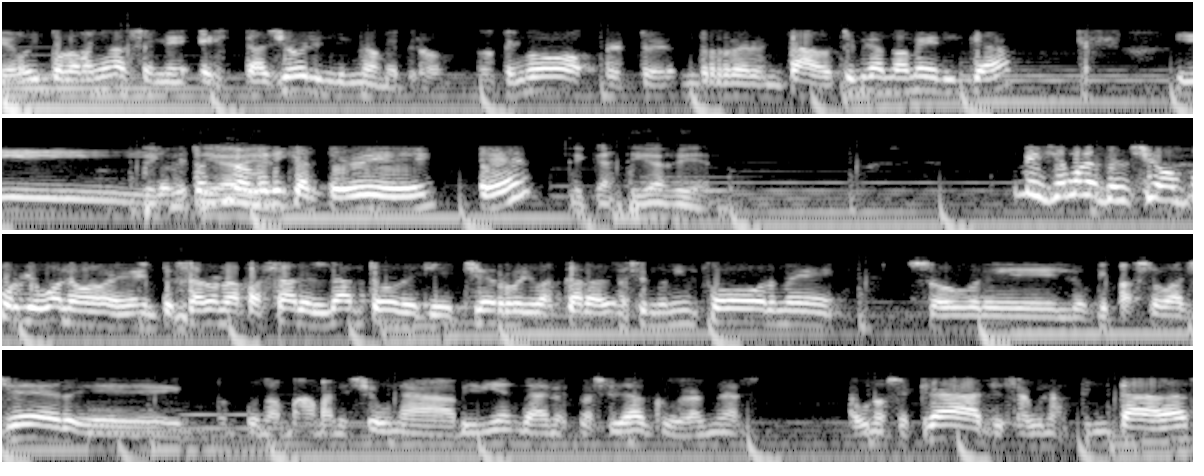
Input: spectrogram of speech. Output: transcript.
eh, hoy por la mañana se me estalló el indignómetro. Lo tengo este, reventado. Estoy mirando América y Te lo que está haciendo América TV, ¿eh? Te castigas bien. Me llamó la atención porque, bueno, eh, empezaron a pasar el dato de que Cherro iba a estar haciendo un informe sobre lo que pasó ayer. eh, bueno, amaneció una vivienda de nuestra ciudad con algunas, algunos scratches, algunas pintadas.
